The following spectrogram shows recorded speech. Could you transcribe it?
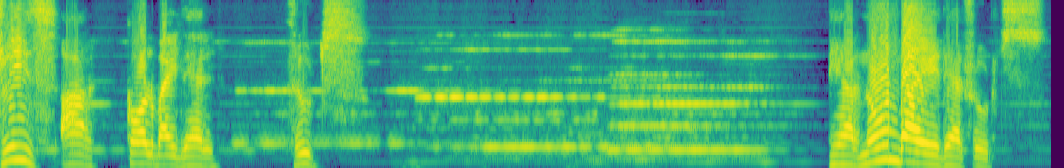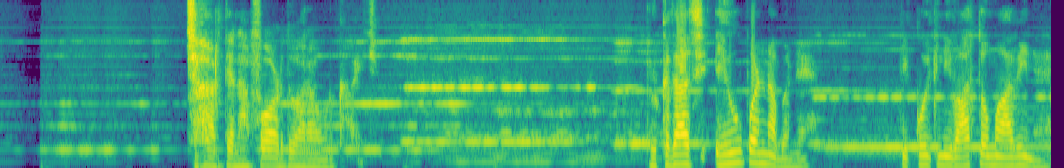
Trees are called by their fruits. They are known by their fruits. ઝાડ તેના ફળ દ્વારા ઓળખાય છે. તો કદાચ એવું પણ ના બને કે કોઈકની વાતોમાં આવીને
